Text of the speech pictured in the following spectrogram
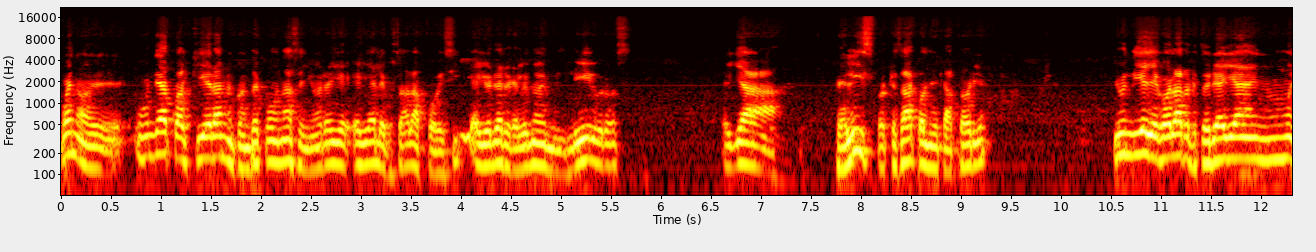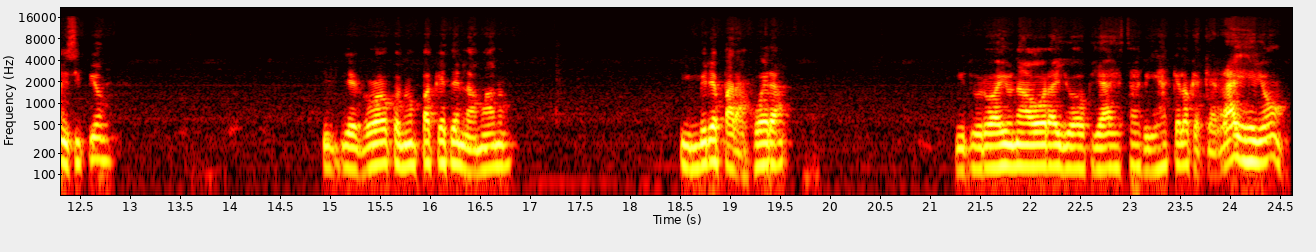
Bueno, eh, un día cualquiera me encontré con una señora y ella le gustaba la poesía. Yo le regalé uno de mis libros. Ella feliz porque estaba comunicatoria. Y un día llegó a la rectoría allá en un municipio y llegó con un paquete en la mano y mire para afuera y duró ahí una hora y yo, ya esta vieja, ¿qué es lo que querrá? Dije yo.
